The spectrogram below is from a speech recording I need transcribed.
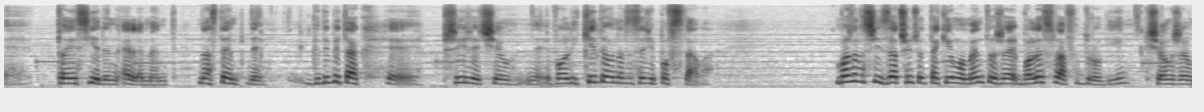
E, To jest jeden element. Następny, gdyby tak e, przyjrzeć się e, woli, kiedy ona w zasadzie powstała. Można zacząć od takiego momentu, że Bolesław II, książę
